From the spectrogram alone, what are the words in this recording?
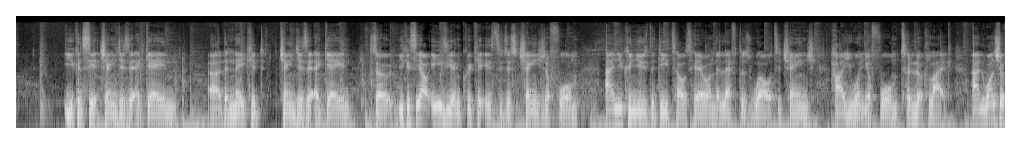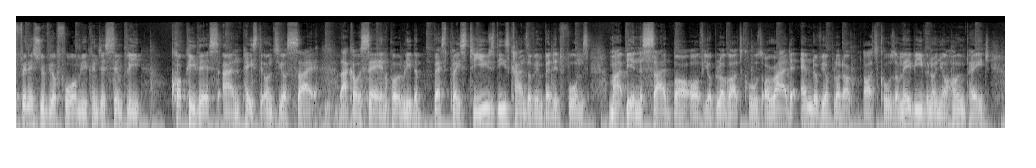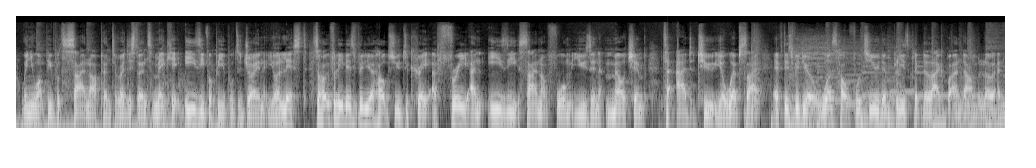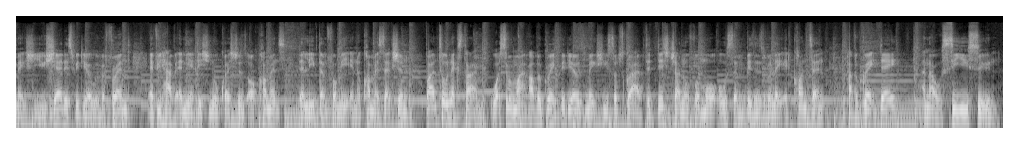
you can see it changes it again. Uh, the naked changes it again. So you can see how easy and quick it is to just change the form and you can use the details here on the left as well to change how you want your form to look like. And once you're finished with your form, you can just simply copy this and paste it onto your site. Like I was saying, probably the best place to use these kinds of embedded forms might be in the sidebar of your blog articles or right at the end of your blog articles or maybe even on your homepage when you want people to sign up and to register and to make it easy for people to join your list. So hopefully this video helps you to create a free and easy sign up form using MailChimp to add to your website. If this video was helpful to you, then please click the like button down below and make sure you share this video with a friend. If you have additional questions or comments, then leave them for me in the comment section. But until next time, watch some of my other great videos. Make sure you subscribe to this channel for more awesome business related content. Have a great day and I will see you soon.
